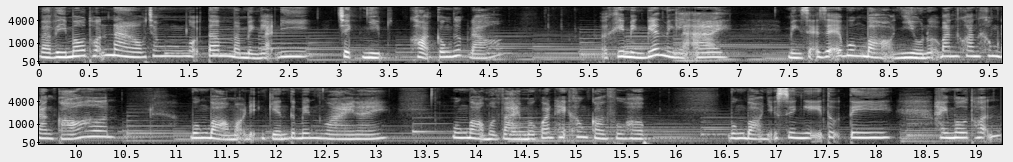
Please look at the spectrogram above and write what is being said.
Và vì mâu thuẫn nào trong nội tâm mà mình lại đi trịch nhịp khỏi công thức đó? Và khi mình biết mình là ai, mình sẽ dễ buông bỏ nhiều nỗi băn khoăn không đáng có hơn. Buông bỏ mọi định kiến từ bên ngoài này, buông bỏ một vài mối quan hệ không còn phù hợp, buông bỏ những suy nghĩ tự ti hay mâu thuẫn.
